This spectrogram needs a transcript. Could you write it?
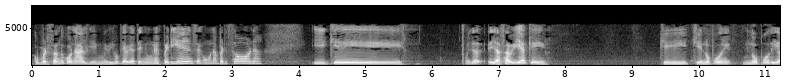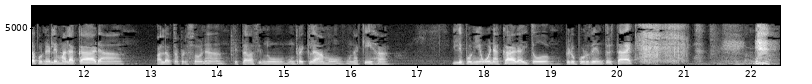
conversando con alguien, me dijo que había tenido una experiencia con una persona y que ella, sabía que, que, no, no podía ponerle mala cara a la otra persona que estaba haciendo un reclamo, una queja, y le ponía buena cara y todo, pero por dentro estaba...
